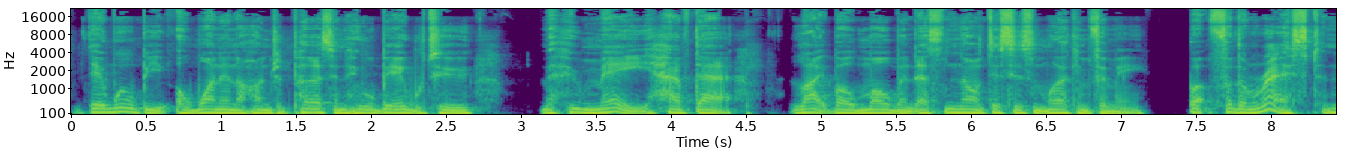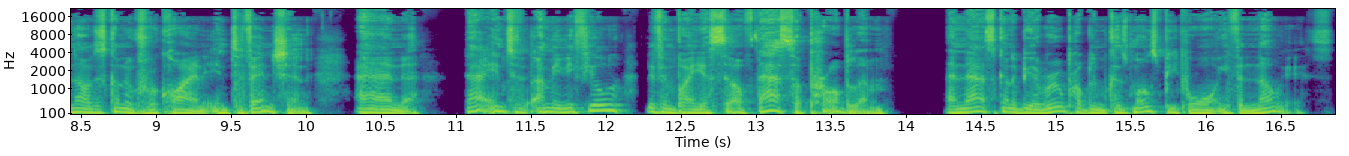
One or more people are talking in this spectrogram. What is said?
there will be a one in a hundred person who will be able to, who may have that light bulb moment. That's no, this isn't working for me. But for the rest, no, it's going to require an intervention. And that inter, I mean, if you're living by yourself, that's a problem, and that's going to be a real problem because most people won't even notice.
